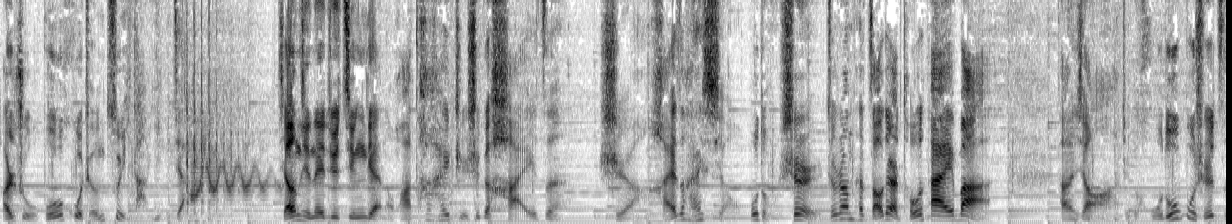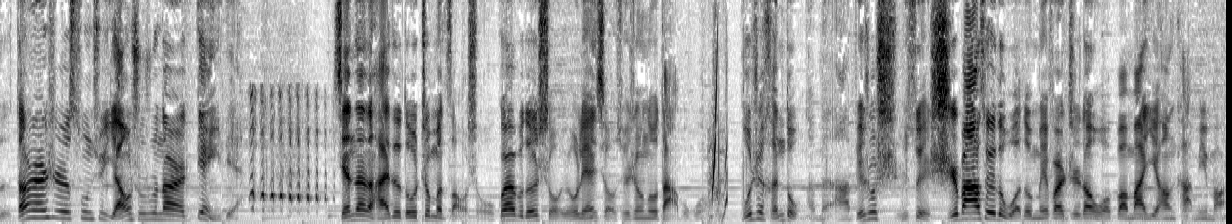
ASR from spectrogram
而主播或成最大赢家。想起那句经典的话，他还只是个孩子。是啊，孩子还小，不懂事儿，就让他早点投胎吧。开玩笑啊，这个虎毒不食子，当然是送去杨叔叔那儿垫一垫。现在的孩子都这么早熟，怪不得手游连小学生都打不过。不是很懂他们啊，别说十岁，十八岁的我都没法知道我爸妈银行卡密码。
